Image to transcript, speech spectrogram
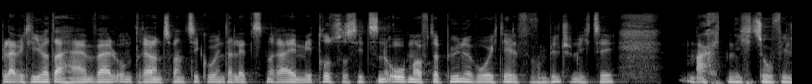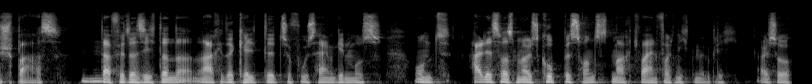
bleibe ich lieber daheim, weil um 23 Uhr in der letzten Reihe Metro zu sitzen, oben auf der Bühne, wo ich die Hälfte vom Bildschirm nicht sehe, macht nicht so viel Spaß. Dafür, dass ich dann nach der Kälte zu Fuß heimgehen muss. Und alles, was man als Gruppe sonst macht, war einfach nicht möglich. Also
